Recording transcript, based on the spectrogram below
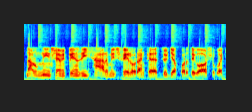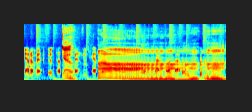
nálunk nincs semmi pénz, így három és fél órán keresztül gyakorlatilag alsógatjára vetköztettek. Jó. bennünket. Ah, ah.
